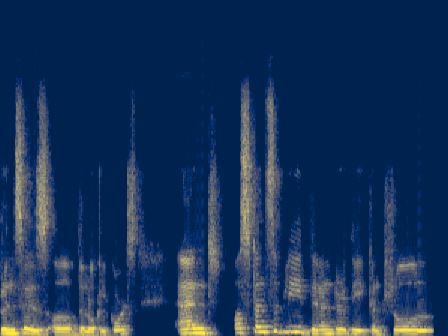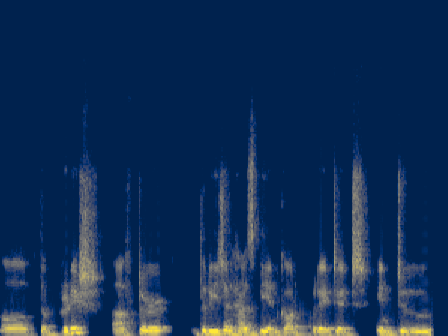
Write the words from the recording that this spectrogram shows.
princes of the local courts and ostensibly, they're under the control of the British after the region has been incorporated into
